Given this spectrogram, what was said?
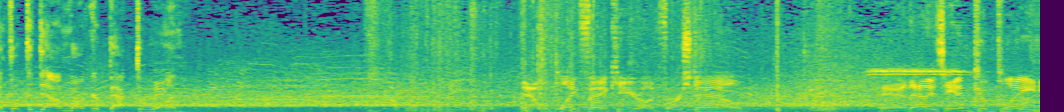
and flip the down marker back to one. Now a play fake here on first down. And that is incomplete.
